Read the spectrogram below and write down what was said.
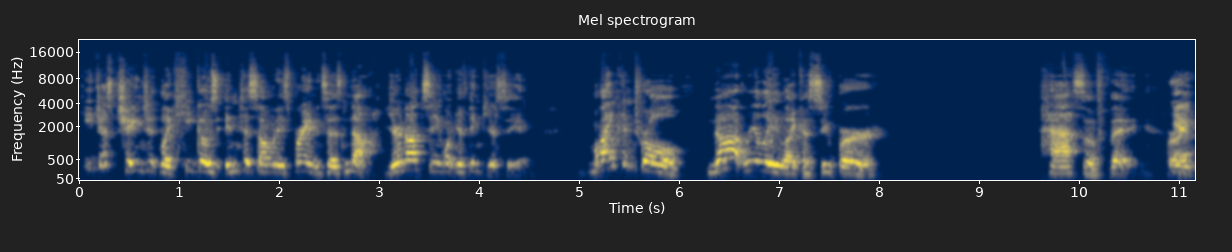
he just changes, like, he goes into somebody's brain and says, nah, you're not seeing what you think you're seeing. Mind control, not really like a super passive thing, right? Yeah.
